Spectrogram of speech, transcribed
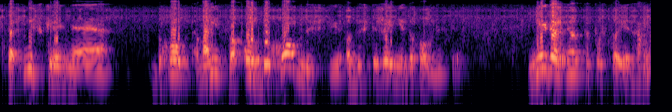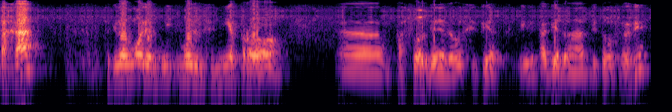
что искренняя духов... молитва о духовности, о достижении духовности, не вернется пустой. Есть хафтаха, что когда мы молим, молимся не про э, пособие, велосипед или победу над битовыми,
